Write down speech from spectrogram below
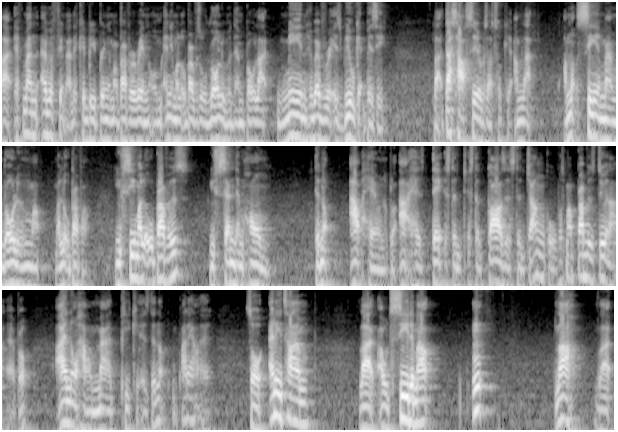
like if man ever think that they could be bringing my brother in or any of my little brothers or rolling with them, bro, like me and whoever it is, we'll get busy. Like that's how serious I took it. I'm like, I'm not seeing man rolling with my, my little brother. You see my little brothers, you send them home. They're not out here on the block. Out here, it's the it's the Gaza, it's the jungle. What's my brothers doing out there, bro? I know how mad peak it is. They're not why they out here. So anytime, like I would see them out, mm, nah, like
